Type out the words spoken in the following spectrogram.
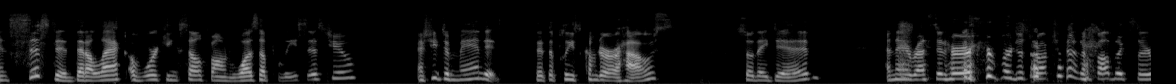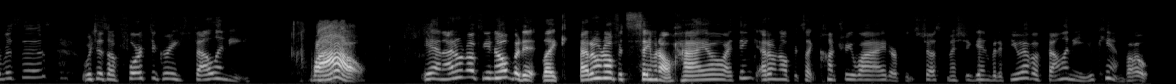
insisted that a lack of working cell phone was a police issue, and she demanded that the police come to her house. So they did, and they arrested her for disruption of public services, which is a fourth degree felony. Wow. Yeah, and I don't know if you know, but it like I don't know if it's the same in Ohio. I think I don't know if it's like countrywide or if it's just Michigan, but if you have a felony, you can't vote.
